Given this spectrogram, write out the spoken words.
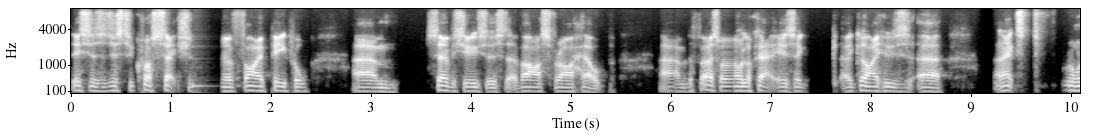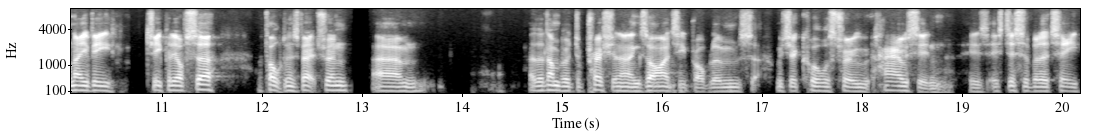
This is just a cross section of five people, um, service users that have asked for our help. Um, the first one I'll look at is a, a guy who's uh, an ex Royal Navy Chief Petty Officer, a Falklands veteran, um, the number of depression and anxiety problems which are caused through housing, his, his disability,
